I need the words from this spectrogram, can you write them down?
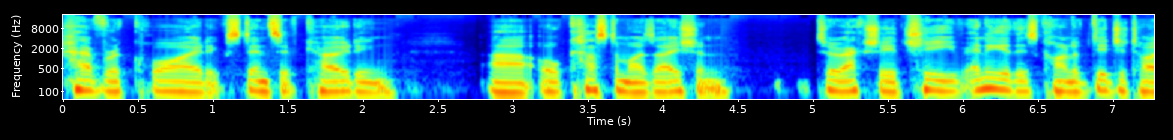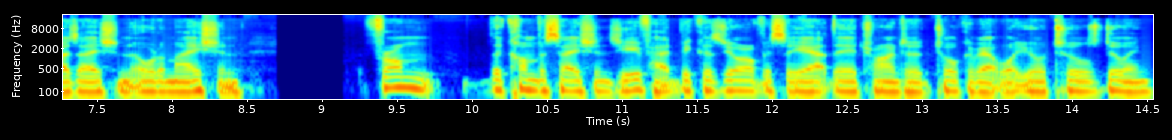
have required extensive coding uh, or customization to actually achieve any of this kind of digitization automation from the conversations you've had because you're obviously out there trying to talk about what your tool's doing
